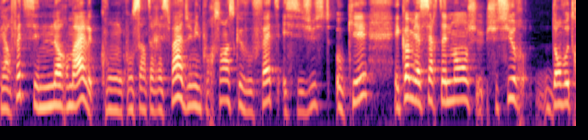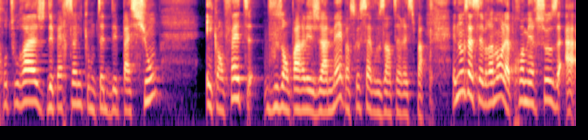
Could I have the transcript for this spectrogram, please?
mais en fait, c'est normal qu'on qu'on s'intéresse pas à 2000% à ce que vous faites et c'est juste ok. Et comme il y a certainement, je, je suis sûre, dans votre entourage, des personnes qui ont peut-être des passions, et qu'en fait vous en parlez jamais parce que ça vous intéresse pas. Et donc ça c'est vraiment la première chose à,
